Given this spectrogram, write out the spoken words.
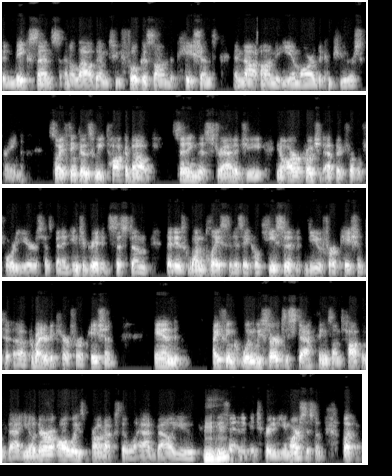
that make sense and allow them to focus on the patient and not on the EMR, the computer screen. So I think as we talk about setting this strategy, you know, our approach at Epic for over 40 years has been an integrated system that is one place that is a cohesive view for a patient, to, uh, provider to care for a patient. And I think when we start to stack things on top of that, you know, there are always products that will add value Mhm. within an integrated EMR system. But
